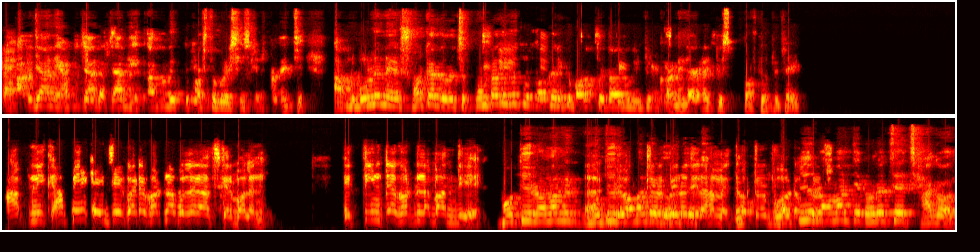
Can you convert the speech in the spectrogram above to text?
হ্যাঁ। আমি জানি আমি জানি জানি। তারপরে একটু কষ্ট করে শেষ করে দিচ্ছি আপনি বললেন সরকার ধরেছে কোনটা ধরেছে সরকার একটু বড় করে দেওয়া করেন এই জায়গাটা একটু স্পষ্ট হতে চাই। আপনি আপনি এই যে কয়টা ঘটনা বললেন আজকের বলেন। এই তিনটা ঘটনা বাদ দিয়ে। মতিউর রহমান মতিউর ডক্টর বেনজির আহমেদ ডক্টর ভুয়া মতিউর রহমানকে ধরেছে ছাগল।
